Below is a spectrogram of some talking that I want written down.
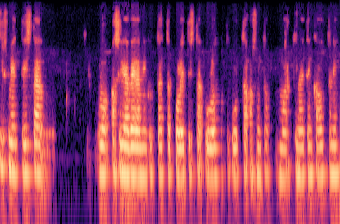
jos miettii sitä asiaa vielä niin kuin tätä poliittista ulottuvuutta asuntomarkkinoiden kautta, niin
